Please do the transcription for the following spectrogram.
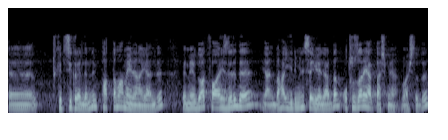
e, tüketici kredilerinde bir patlama meydana geldi. Ve mevduat faizleri de yani daha 20'li seviyelerden 30'lara yaklaşmaya başladı.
